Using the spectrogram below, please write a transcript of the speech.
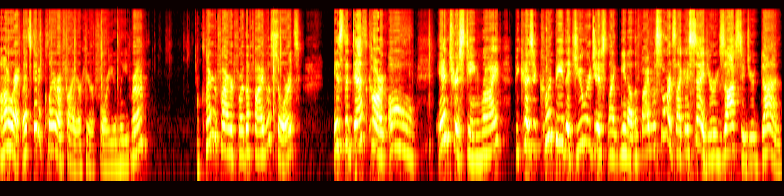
All right, let's get a clarifier here for you, Libra. A clarifier for the Five of Swords is the Death card. Oh, interesting, right? Because it could be that you were just like, you know, the Five of Swords, like I said, you're exhausted, you're done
